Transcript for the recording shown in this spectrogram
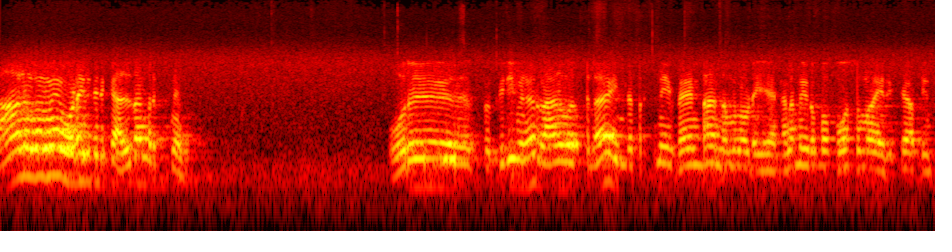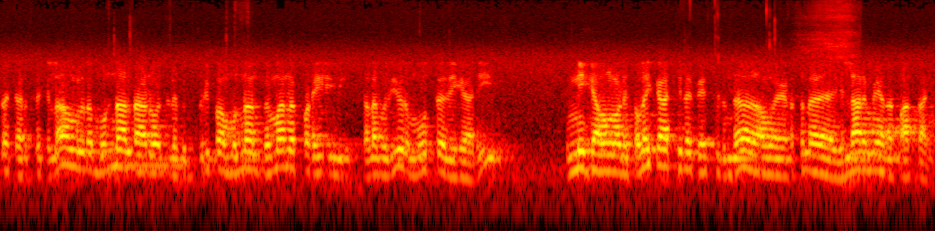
ராணுவமே உடைந்திருக்கு. அதுதான் பிரச்சனை. ஒரு பிரிவினர் ராணுவத்துல இந்த பிரச்சனை வேண்டாம் நம்மளுடைய நிலைமை ரொம்ப மோசமா இருக்கு அப்படின்ற கருத்துக்கெல்லாம் அவங்களோட முன்னாள் ராணுவத்துல குறிப்பா முன்னாள் விமானப்படை தளபதி ஒரு மூத்த அதிகாரி இன்னைக்கு அவங்களோட தொலைக்காட்சியில பேசியிருந்தா அவங்க இடத்துல எல்லாருமே அதை பார்த்தாங்க.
